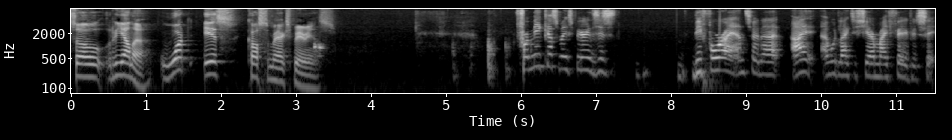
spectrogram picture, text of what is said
So Rianne, what is customer experience? For me, customer experience is, before I answer that, I, I would like to share my favorite say,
